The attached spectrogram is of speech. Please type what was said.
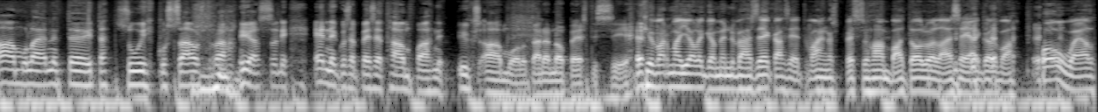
aamulla ennen töitä suihkussa Australiassa, niin ennen kuin sä peset hampaat, niin yksi aamu on aina nopeasti siihen. Kyllä varmaan jollekin on mennyt vähän sekaisin, että vahingossa pessy hampaat oluella ja sen jälkeen vaan, oh well.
